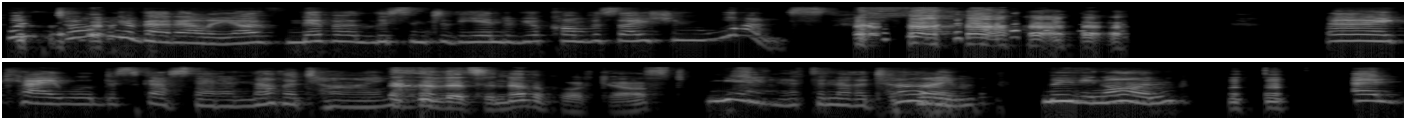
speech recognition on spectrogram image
What are you talking about, Ali? I've never listened to the end of your conversation once. Okay, we'll discuss that another time. That's another podcast. yeah, that's another time. Moving on. and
